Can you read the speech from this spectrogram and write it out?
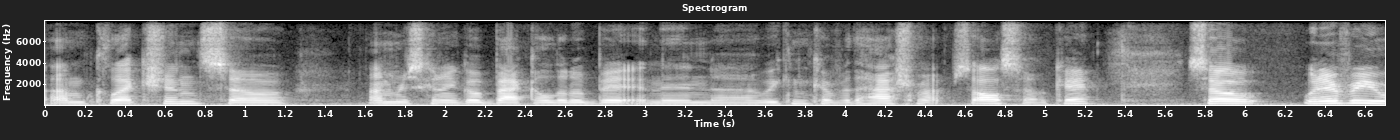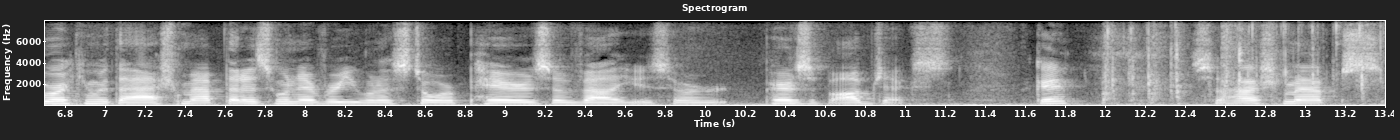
um, collection, so I'm just going to go back a little bit and then uh, we can cover the hash maps also, okay? So whenever you're working with a hash map, that is whenever you want to store pairs of values or pairs of objects, okay? So hash maps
